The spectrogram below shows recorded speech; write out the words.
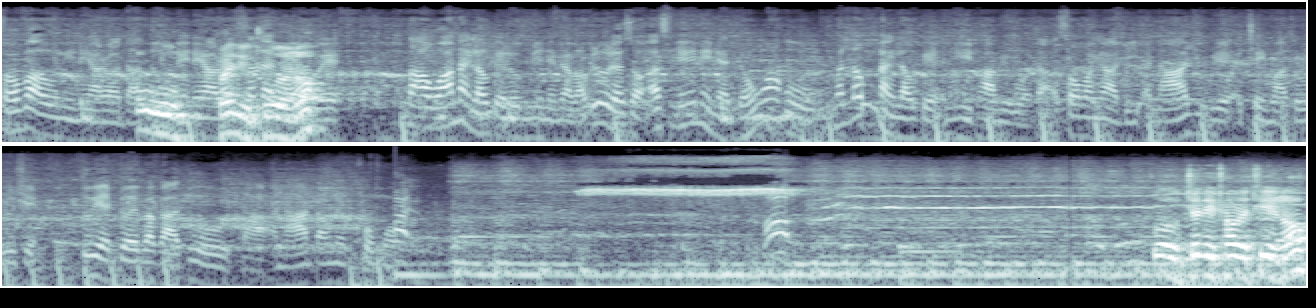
software အနေနဲ့ကတော့ဒါသူ့အနေနဲ့ကတော့တာ ဝါနိုင်လောက်တယ်လို့မြင်နေကြပါဘာဖြစ်လို့လဲဆိုတော့ Ashley အနေနဲ့လုံးဝကိုမလုံနိုင်လောက်တဲ့အနေအထားမျိုးပေါ့ဒါအစောပိုင်းကဒီအနားယူတဲ့အချိန်မှာဆိုလို့ရှိရင်သူ့ရဲ့တွဲဘက်ကသူ့ကိုဒါအနားတောင်းတဲ့ခုံမော်ဟိုချက်တွေထောက်တယ်ထိရနော်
